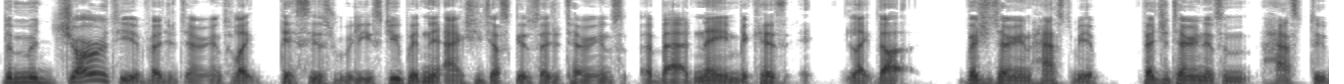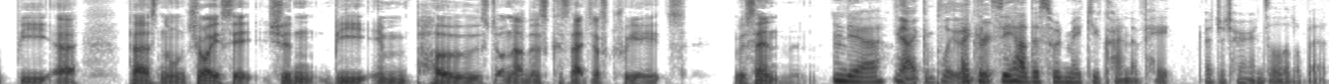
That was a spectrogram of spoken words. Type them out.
the majority of vegetarians were like, this is really stupid. And it actually just gives vegetarians a bad name because like the vegetarian has to be a vegetarianism has to be a personal choice. It shouldn't be imposed on others because that just creates resentment. Yeah. Yeah, I completely I agree. could see how this would make you kind of hate vegetarians a little bit.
